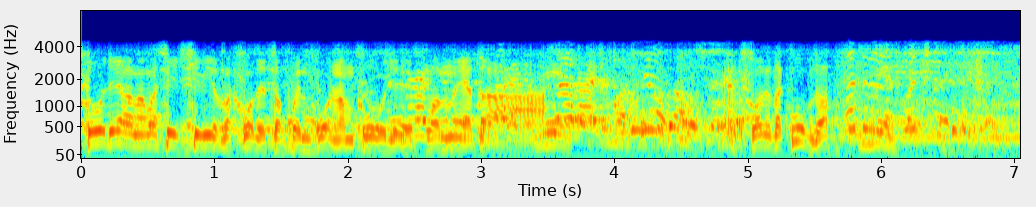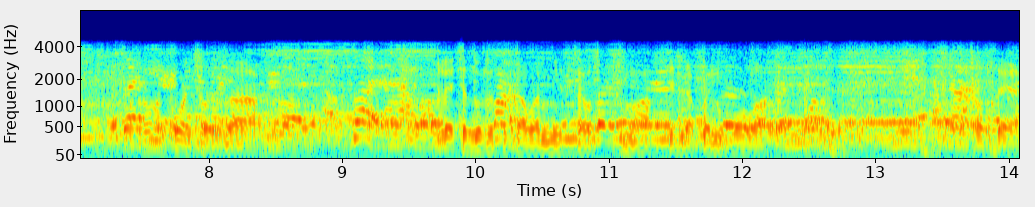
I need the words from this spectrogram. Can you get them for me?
Студія на Василь ТВ знаходиться в пейнтбольному клубі Планета. Планета клуб, так? Ні. Да? Воно кончилось, да. До речі, дуже цікаве місце. От маски для пейнтбола. Оце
